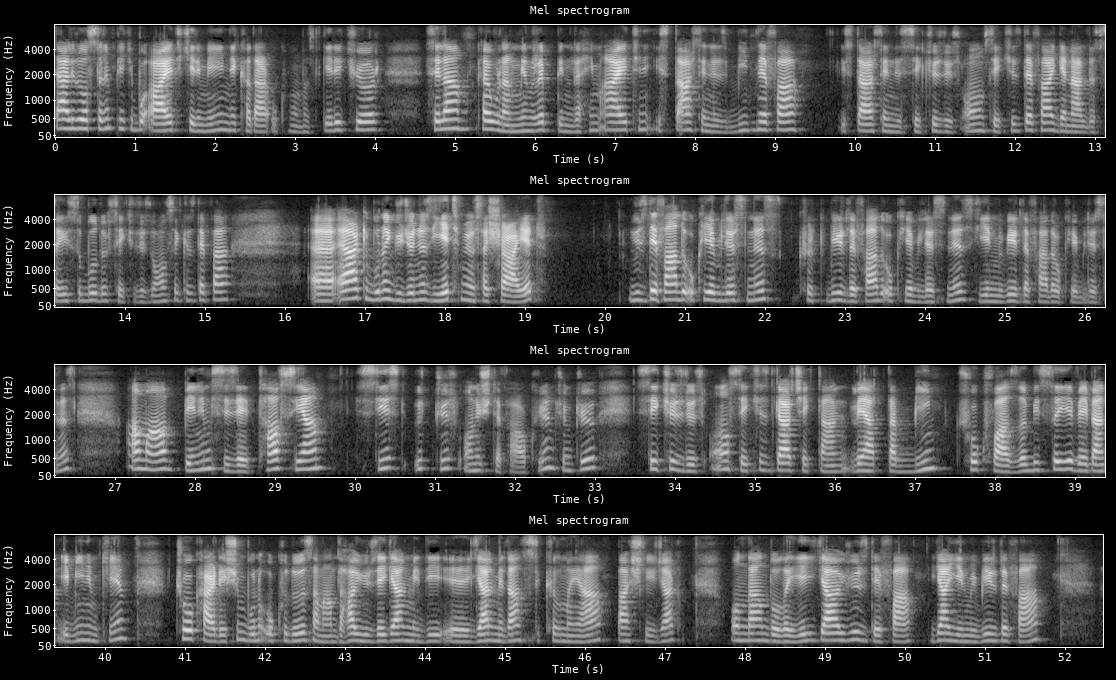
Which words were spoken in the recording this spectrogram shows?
Değerli dostlarım peki bu ayet-i kerimeyi ne kadar okumamız gerekiyor? Selam kavlan min Rabbin Rahim ayetini isterseniz bin defa, isterseniz 818 defa, genelde sayısı budur 818 defa. Ee, eğer ki buna gücünüz yetmiyorsa şayet 100 defa da okuyabilirsiniz, 41 defa da okuyabilirsiniz, 21 defa da okuyabilirsiniz. Ama benim size tavsiyem siz 313 defa okuyun. Çünkü 818 gerçekten veyahut da 1000 çok fazla bir sayı ve ben eminim ki çoğu kardeşim bunu okuduğu zaman daha yüze gelmedi, e, gelmeden sıkılmaya başlayacak. Ondan dolayı ya 100 defa ya 21 defa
